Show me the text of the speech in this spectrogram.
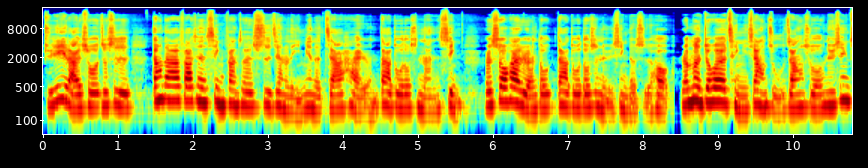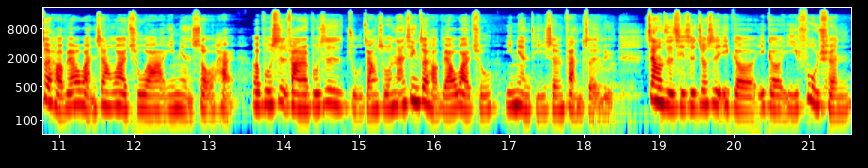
举例来说，就是当大家发现性犯罪事件里面的加害人大多都是男性，而受害人都大多都是女性的时候，人们就会倾向主张说，女性最好不要晚上外出啊，以免受害，而不是反而不是主张说，男性最好不要外出，以免提升犯罪率。这样子其实就是一个一个以父权。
